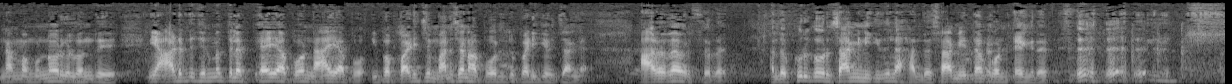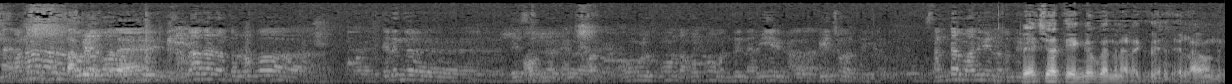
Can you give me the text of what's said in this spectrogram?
நம்ம முன்னோர்கள் வந்து நீ அடுத்த ஜென்மத்தில் பேயா போ நாயா போ. இப்போ படித்து மனுஷனா போன்ட்டு படிக்க வச்சாங்க. அதை தான் அவர் சொல்றார். அந்த குறுக்க ஒரு சாமி நிற்குதுல்ல அந்த சாமியை தான் கொண்டேங்கிறார் சமீபத்துல சனாதனம் தொடர்பா அஹ், தெலுங்கு தேசத்துல இருக்கிற அவங்களுக்கும் நமக்கும் வந்து நிறைய இப்போ பேச்சுவார்த்தைகள் சண்டை மாதிரி நடந்து பேச்சுவார்த்தை எங்க உட்காந்து நடக்குது? அதெல்லாம் ஒண்ணு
